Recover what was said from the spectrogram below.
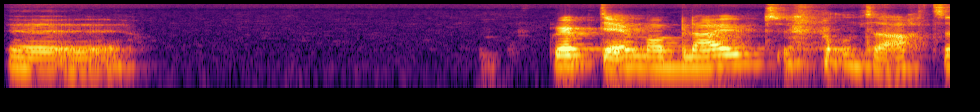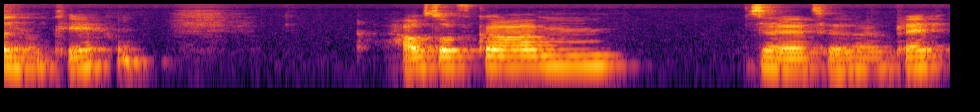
Äh, Rap, der immer bleibt, unter 18, okay. Hausaufgaben, sind Play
